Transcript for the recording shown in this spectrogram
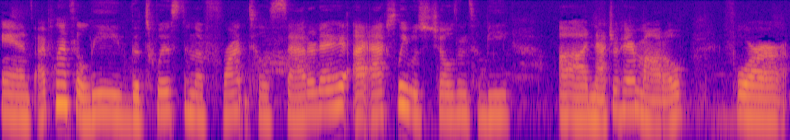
And I plan to leave the twist in the front till Saturday. I actually was chosen to be a natural hair model for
